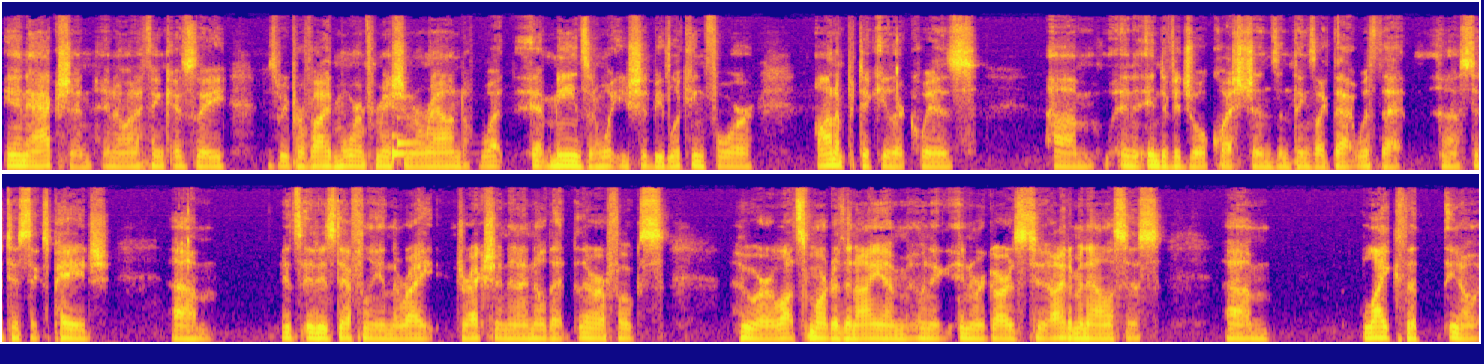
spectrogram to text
in action. You know, and I think as they as we provide more information around what it means and what you should be looking for on a particular quiz, um, and individual questions and things like that with that uh, statistics page. Um, it's it is definitely in the right direction, and I know that there are folks who are a lot smarter than I am in, in regards to item analysis. Um, like that, you know,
